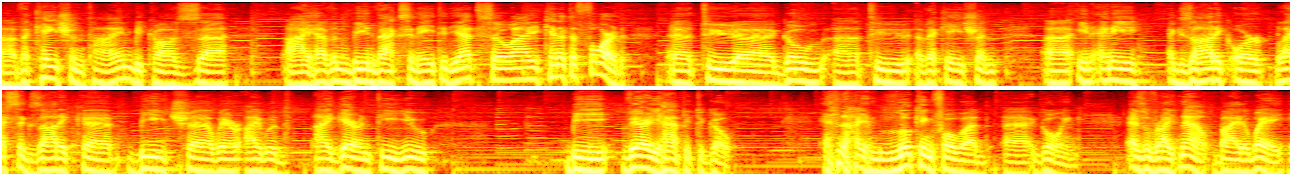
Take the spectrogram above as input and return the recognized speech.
vacation time because I haven't been vaccinated yet, so I cannot afford to go to a vacation in any exotic or less exotic beach where I would, I guarantee you, be very happy to go. And I am looking forward uh, going. As of right now, by the way,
